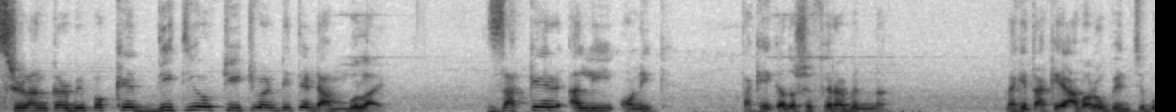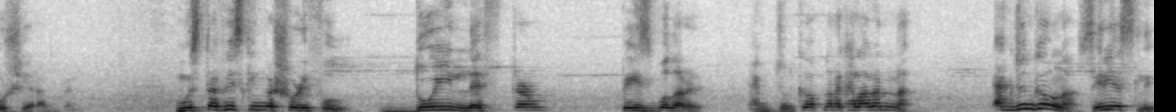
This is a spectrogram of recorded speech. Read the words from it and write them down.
শ্রীলঙ্কার বিপক্ষে দ্বিতীয় টি টোয়েন্টিতে ডাম্বোলায় জাকের আলী অনিক। তাকে একাদশে ফেরাবেন না, নাকি তাকে আবারও বেঞ্চে বসিয়ে রাখবেন? মুস্তাফিজ কিংবা শরীফুল, দুই লেফট টার্ম পেস বোলারের একজনকেও আপনারা খেলাবেন না? একজনকেও না সিরিয়াসলি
